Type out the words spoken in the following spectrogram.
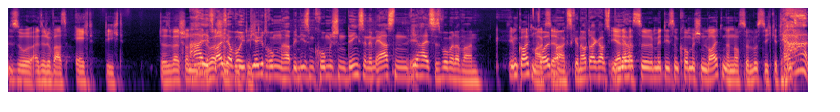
so, also du warst echt dicht. Das war schon. Ah, jetzt weiß ich auch, wo ich dicht. Bier getrunken habe, in diesem komischen Dings, in dem ersten, wie heißt es, wo wir da waren? Im Goldmarks. Goldmarks, genau, da gab es Bier. Ja. ja, da hast du mit diesen komischen Leuten dann noch so lustig getanzt. Ja,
